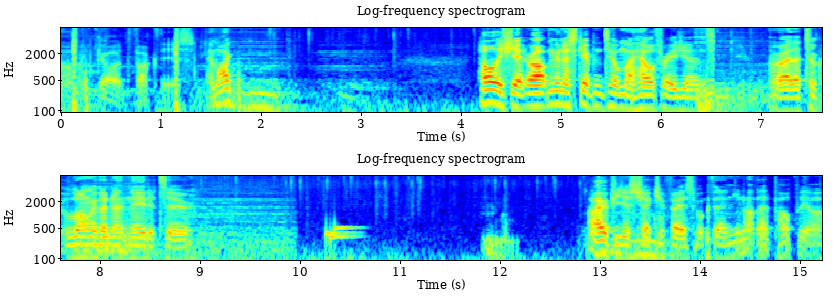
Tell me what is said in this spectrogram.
Oh my god, fuck this. Am I? Holy shit! Right, I'm gonna skip until my health regens. Alright, that took longer than it needed to. I hope you just checked your Facebook then. You're not that popular.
